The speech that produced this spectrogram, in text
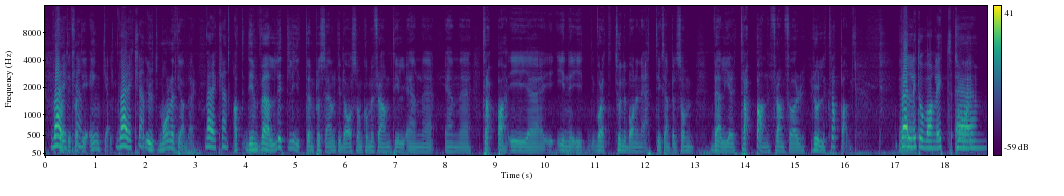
För att, det, för Verkligen. att det är enkelt. Verkligen. Utmana lite grann där Verkligen. att det är en väldigt liten procent idag som kommer fram till en, en eh, trappa i, eh, inne i vårt tunnelbanenät till exempel som väljer trappan framför rulltrappan. Eh, Väldigt ovanligt. ta- Ehm,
